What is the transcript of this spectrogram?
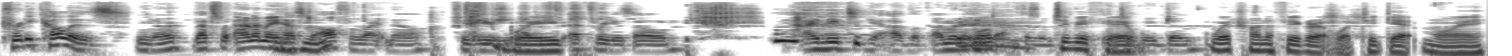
pretty colors. You know, that's what anime has to Mhm. offer right now for you Weeb. at, three years old. I need to yeah. Look, I'm going to Well, induct them into, to be fair-. We're trying to figure out what to get my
